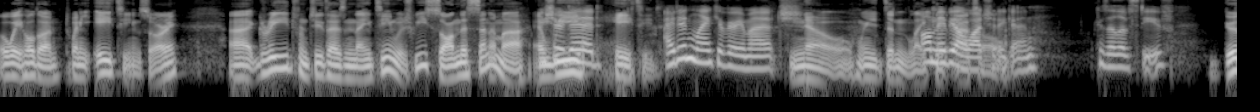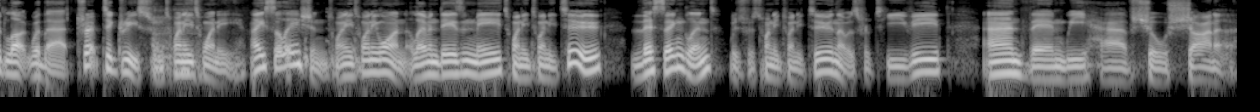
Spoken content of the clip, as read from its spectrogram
Oh, wait, hold on. 2018, sorry. Uh, Greed from 2019, which we saw in the cinema and sure we did. hated. I didn't like it very much. No, we didn't like oh, it. maybe I'll at watch all. it again because I love Steve. Good luck with that. Trip to Greece from 2020. Isolation 2021. 11 Days in May 2022. This England, which was 2022, and that was for TV. And then we have Shoshana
